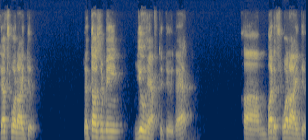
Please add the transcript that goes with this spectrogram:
That's what I do. That doesn't mean you have to do that, um, but it's what I do.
